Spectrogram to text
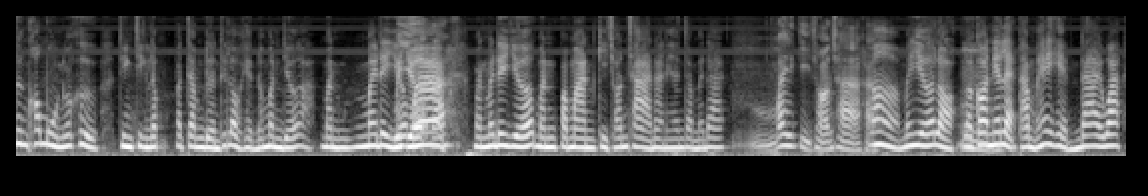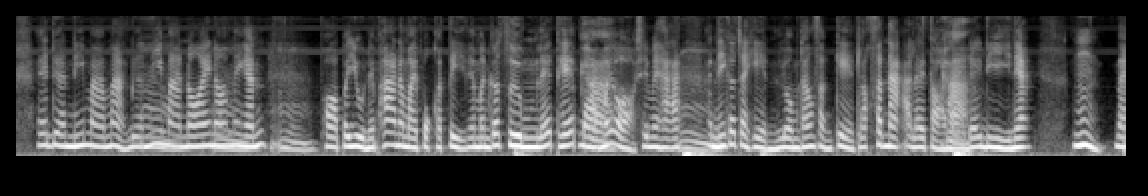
ซึ่งข้อมูลก็คือจริง ๆ แล้วประจำเดือนที่เราเห็นว่ามันเยอะอะมันไม่ได้เยอะมากมันไม่ได้เยอะมันประมาณกี่ช้อนชานะนี่ฉันจำไม่ได้ ไม่กี่ช้อนชาค่ะอ่าไม่เยอะหรอกแล้วก็นี่แหละทำให้เห็นได้ว่าเอ้เดือนนี้มามากเดือนนี้มาน้อยเนาะไม่งั้น พอไปอยู่ในผ้าอนามัยปกติเนี่ยมันก็ซึมเละเทะมองไม่ออกใช่ไหมคะ อันนี้ก็จะเห็นรวมทั้งสังเกตลักษณะอะไรต่ออะไรได้ดีเนี่ยอืใน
